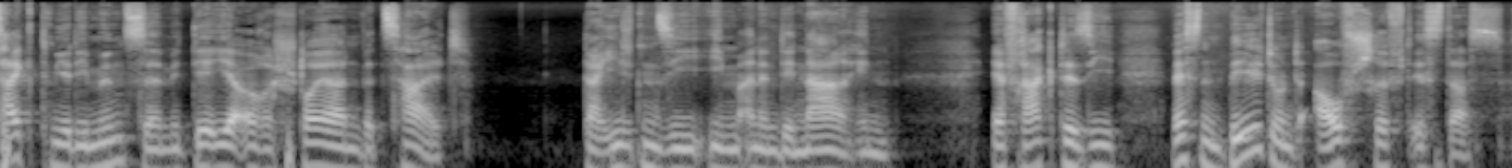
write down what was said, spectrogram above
Zeigt mir die Münze, mit der ihr eure Steuern bezahlt. Da hielten sie ihm einen Denar hin. Er fragte sie, wessen Bild und Aufschrift ist das?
